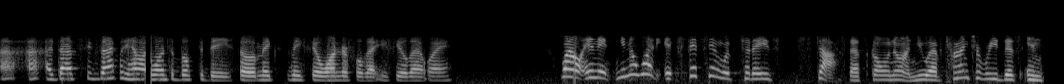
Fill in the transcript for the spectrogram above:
I, I, that's exactly how I want the book to be. So it makes me feel wonderful that you feel that way. Well, and it you know what? It fits in with today's stuff that's going on. You have time to read this and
